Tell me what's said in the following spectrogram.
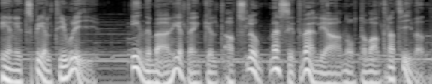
enligt spelteori innebär helt enkelt att slumpmässigt välja något av alternativen.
